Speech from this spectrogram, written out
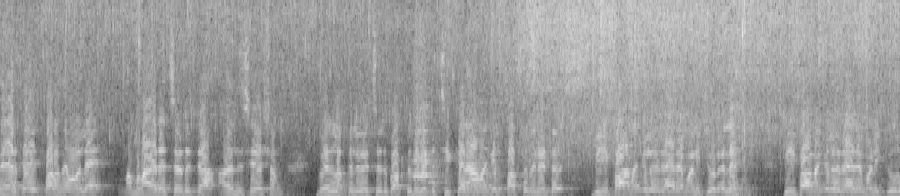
നേരത്തെ പറഞ്ഞ പോലെ നമ്മൾ അരച്ചെടുക്കുക. അതിനുശേഷം വെള്ളത്തിൽ വെച്ച് ഒരു പത്ത് മിനിറ്റ് ചിക്കൻ ആണെങ്കിൽ പത്ത് മിനിറ്റ് ബീഫ് ആണെങ്കിൽ ഒരു അരമണിക്കൂർ അല്ലേ? ബീഫ് ആണെങ്കിൽ ഒരു അരമണിക്കൂർ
